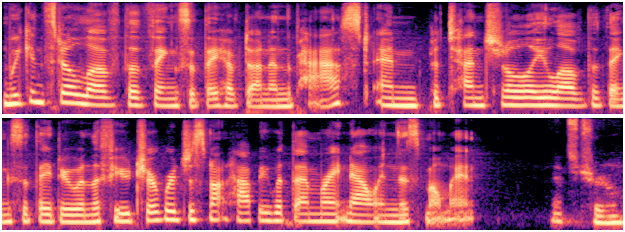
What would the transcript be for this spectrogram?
We can still love the things that they have done in the past and potentially love the things that they do in the future. We're just not happy with them right now in this moment. that's true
